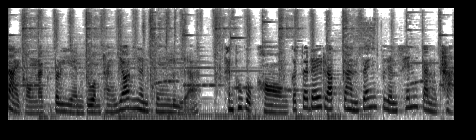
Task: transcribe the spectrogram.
จ่ายของนักเรียนรวมทั้งยอดเงินคงเหลือ ท่านผู้ปกครองก็จะได้รับการแจ้งเตือนเช่นกันค่ะ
